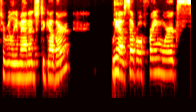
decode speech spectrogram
to really manage together we have several frameworks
